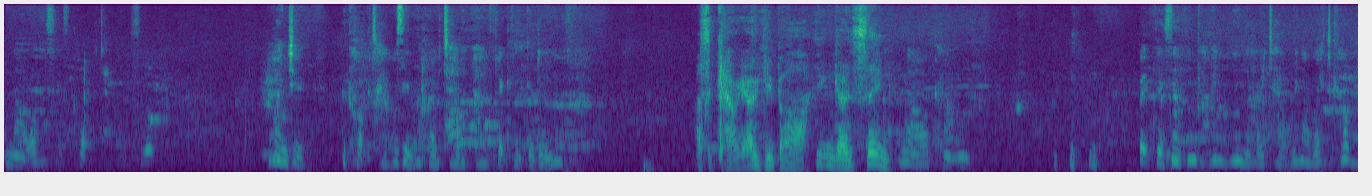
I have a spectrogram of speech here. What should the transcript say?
And that one says cocktails. Look. Mind you, the cocktails in the hotel are perfectly good enough. That's a karaoke bar. You can go and sing. No, I can't. But there's nothing going on in the hotel, we know where to come.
